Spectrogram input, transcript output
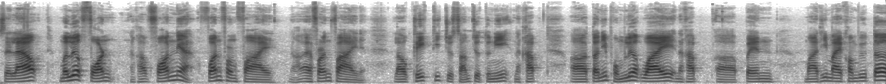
เสร็จแล้วมาเลือกฟอนต์นะครับฟอนต์เนี่ยฟอนต์ from file นะครับฟอนต์ไฟล์เนี่ยเราคลิกที่จุด 3 จุดตัวนี้นะครับอตอนนี้ผมเลือกไว้นะครับเป็น มาที่ My Computer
